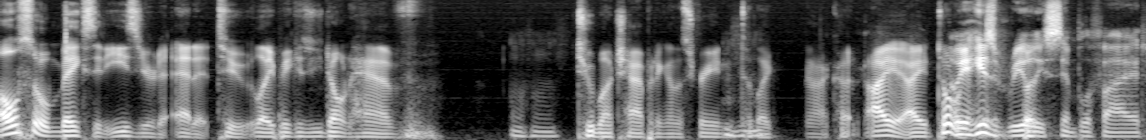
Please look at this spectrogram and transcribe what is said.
also makes it easier to edit too, like because you don't have Mm-hmm. too much happening on the screen to Mhm. like uh, cut. I I Oh totally yeah, he's it, really simplified.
